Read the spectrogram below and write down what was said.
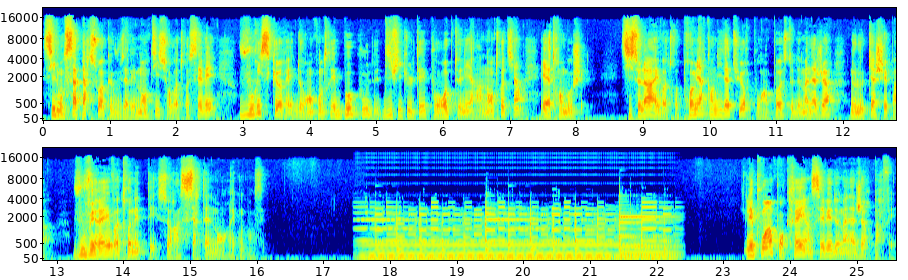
Si l'on s'aperçoit que vous avez menti sur votre CV, vous risquerez de rencontrer beaucoup de difficultés pour obtenir un entretien et être embauché. Si cela est votre première candidature pour un poste de manager, ne le cachez pas. Vous verrez, votre honnêteté sera certainement récompensée. Les points pour créer un CV de manager parfait.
